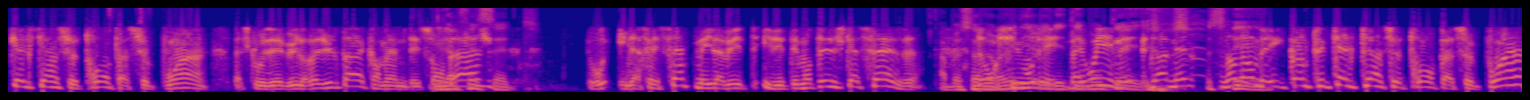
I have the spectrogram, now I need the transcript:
quelqu'un se trompe à ce point, parce que vous avez vu le résultat quand même des Il a fait sondages, 7. oui, il a fait 7, mais il, avait, il était monté jusqu'à 16. Ah ben ça Donc, si vous voulez, ben oui, mais, non, mais- non, mais quand quelqu'un se trompe à ce point,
